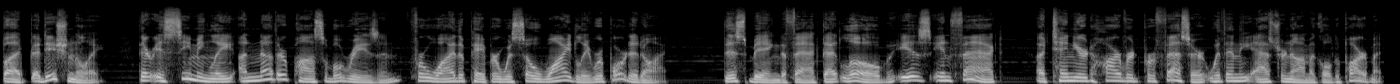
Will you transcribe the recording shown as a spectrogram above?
But additionally, there is seemingly another possible reason for why the paper was so widely reported on, this being the fact that Loeb is, in fact, a tenured Harvard professor within the astronomical department.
